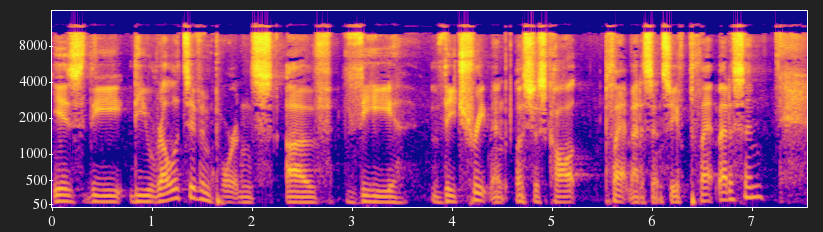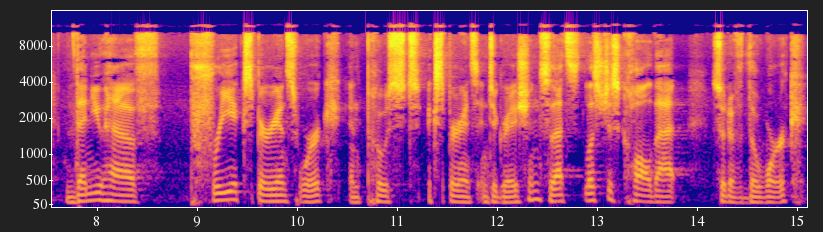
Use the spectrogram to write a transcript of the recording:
Is the the relative importance of the the treatment? Let's just call it plant medicine. So you have plant medicine, then you have pre-experience work and post-experience integration. So that's let's just call that sort of the work,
